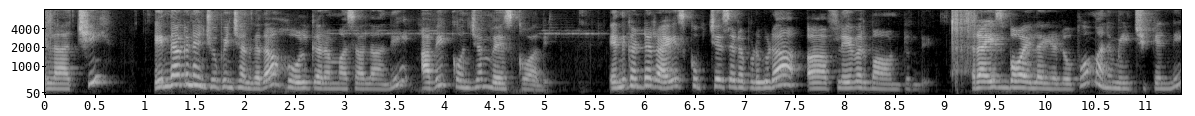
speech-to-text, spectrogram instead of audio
ఎలాచి. ఇందాక నేను చూపించాను కదా హోల్ గరం మసాలా అని. అవి కొంచెం వేసుకోవాలి. ఎందుకంటే రైస్ కుక్ చేసేటప్పుడు కూడా ఫ్లేవర్ బాగుంటుంది. రైస్ బాయిల్ అయ్యేలోపు మనం ఈ చికెన్ని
